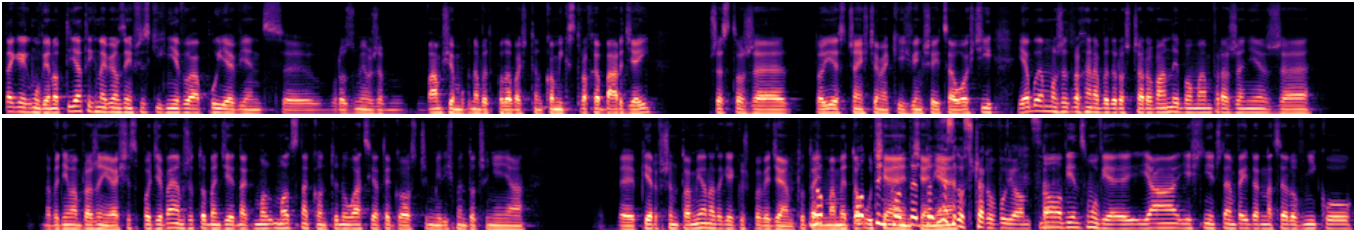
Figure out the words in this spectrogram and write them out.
tak jak mówię, no ja tych nawiązań wszystkich nie wyłapuję, więc e, rozumiem, że wam się mógł nawet podobać ten komiks trochę bardziej, przez to, że to jest częścią jakiejś większej całości. Ja byłem może trochę nawet rozczarowany, bo mam wrażenie, że nawet nie mam wrażenia, ja się spodziewałem, że to będzie jednak mo- mocna kontynuacja tego, z czym mieliśmy do czynienia w pierwszym tomie, no tak jak już powiedziałem, tutaj No, mamy to ucięcie, to nie? jest rozczarowujące. No więc mówię, ja jeśli nie czytałem Vader na celowniku,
